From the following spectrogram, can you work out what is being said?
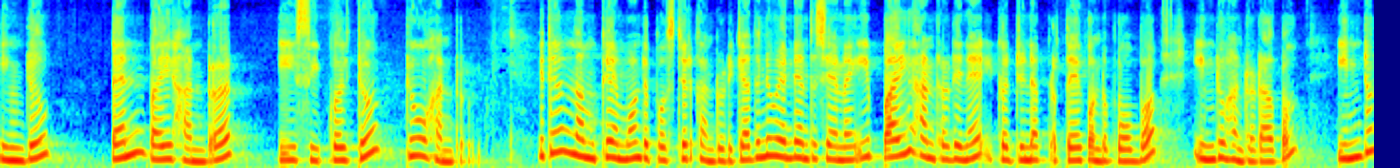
into ten by hundred is equal to two hundred ഇതിൽ നമുക്ക് എമൗണ്ട് ഡെപ്പോസിറ്റഡ് കണ്ടുപിടിക്കുക അതിന് വേണ്ടി എന്ത് ചെയ്യണം? ഈ ബൈ ഹൺഡ്രഡിനെ ഇക്കറ്റിന്റെ അപ്പുറത്തേക്ക് കൊണ്ടുപോകുമ്പോൾ ഇന്റു ഹൺഡ്രഡ് ആകും. ഇന്റു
